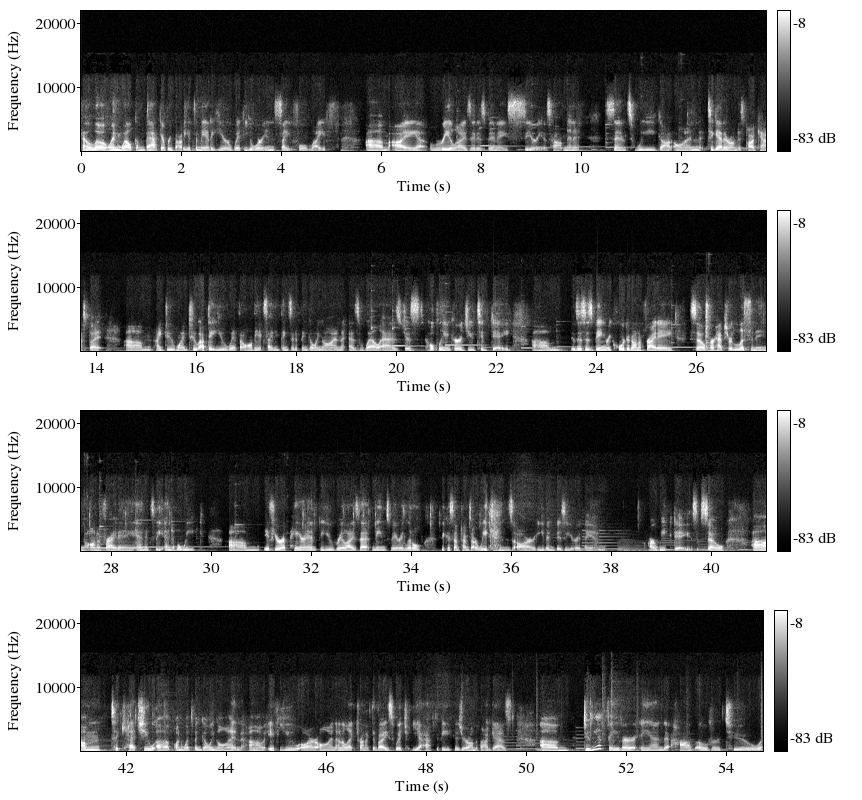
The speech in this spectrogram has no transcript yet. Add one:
Hello and welcome back, everybody. It's Amanda here with Your Insightful Life. Um, I realize it has been a serious hot minute since we got on together on this podcast, but um, I do want to update you with all the exciting things that have been going on, as well as just hopefully encourage you today. Um, this is being recorded on a Friday. So perhaps you're listening on a Friday and it's the end of a week. Um, if you're a parent, you realize that means very little because sometimes our weekends are even busier than our weekdays. So, um, to catch you up on what's been going on, uh, if you are on an electronic device, which you have to be because you're on the podcast, um, do me a favor and hop over to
